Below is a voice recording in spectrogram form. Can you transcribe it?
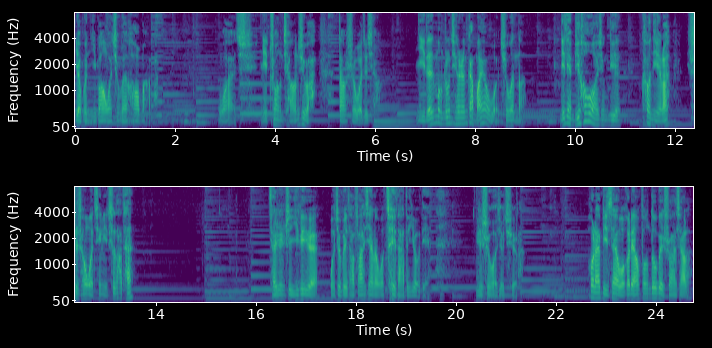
要不你帮我去问号码吧。”我去，你撞墙去吧！当时我就想。你的梦中情人干嘛要我去问呢？你脸皮厚啊，兄弟，靠你了！事成我请你吃大餐。才认识一个月，我就被他发现了我最大的优点，于是我就去了。后来比赛，我和梁峰都被刷下了，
